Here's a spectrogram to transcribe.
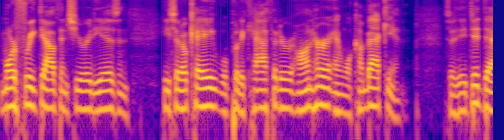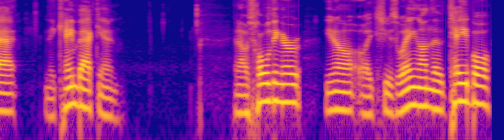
more freaked out than she already is. And he said, okay, we'll put a catheter on her and we'll come back in. So they did that and they came back in. And I was holding her, you know, like she was laying on the table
